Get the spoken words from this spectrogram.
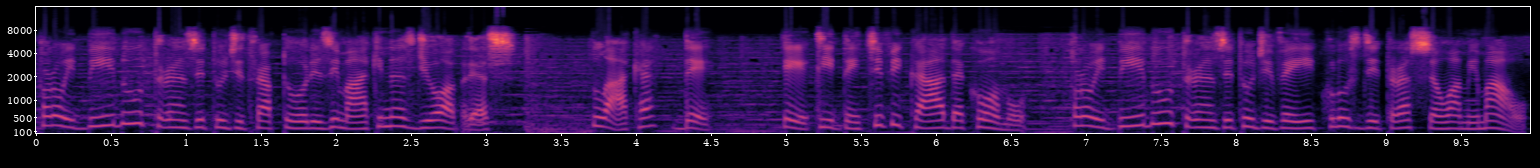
proibido o trânsito de tratores e máquinas de obras. Placa D. É identificada como proibido o trânsito de veículos de tração animal.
